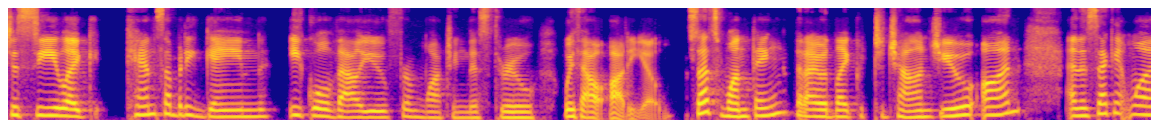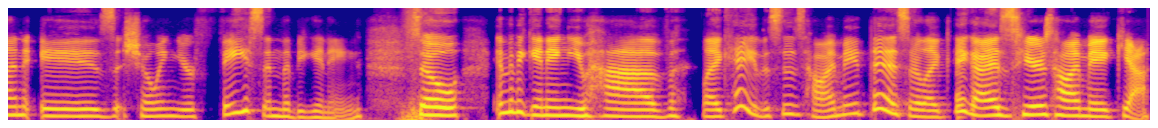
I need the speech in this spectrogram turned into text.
to see like can somebody gain equal value from watching this through without audio? So that's one thing that I would like to challenge you on. And the second one is showing your face in the beginning. So in the beginning, you have like, hey, this is how I made this, or like, hey guys, here's how I make, yeah.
